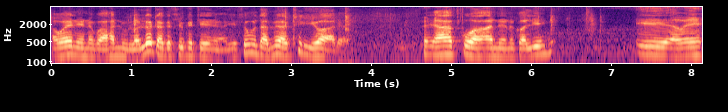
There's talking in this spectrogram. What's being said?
awe này nó kwa ha nu lo lo ta ka su ke te ni su mu da me ka kli yo ada ya kwa ane no kwa li e awe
